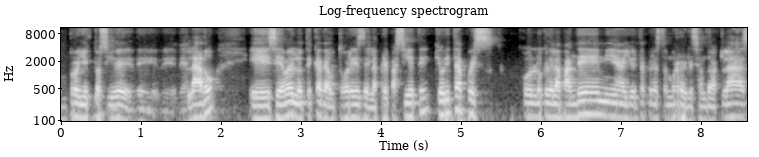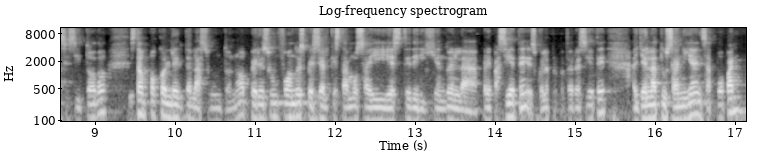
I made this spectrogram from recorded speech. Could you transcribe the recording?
un proyecto así de, de, de- de al lado, eh, se llama Biblioteca de Autores de la Prepa 7, que ahorita pues con lo que de la pandemia y ahorita apenas estamos regresando a clases y todo, está un poco lento el asunto, ¿no? Pero es un fondo especial que estamos ahí este, dirigiendo en la Prepa 7, Escuela Preparatoria 7, allá en la Tusanía, en Zapopan.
